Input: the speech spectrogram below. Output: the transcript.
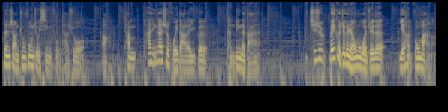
登上珠峰就幸福？他说啊，他他应该是回答了一个肯定的答案。其实贝克这个人物，我觉得也很丰满了。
